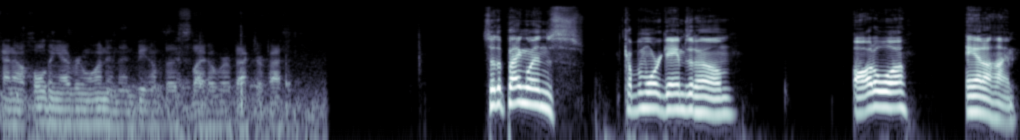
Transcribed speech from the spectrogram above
kind of holding everyone and then being able to slide over a backdoor pass. So the Penguins, a couple more games at home. Ottawa, Anaheim.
